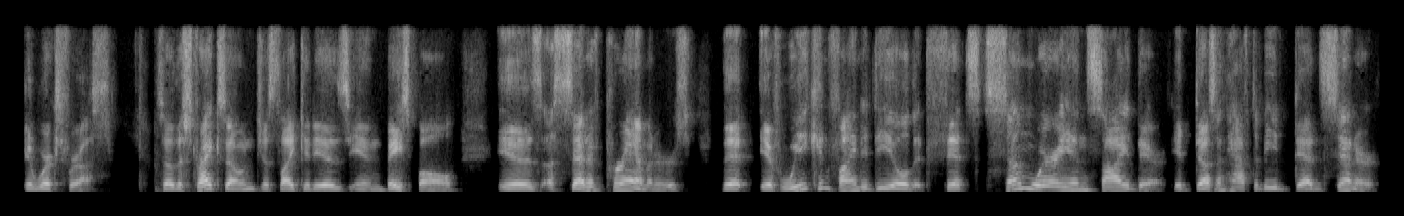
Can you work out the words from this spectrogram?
it works for us. So, the strike zone, just like it is in baseball, is a set of parameters that if we can find a deal that fits somewhere inside there, it doesn't have to be dead center.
